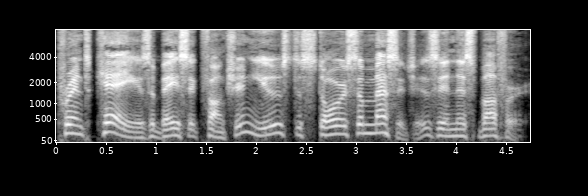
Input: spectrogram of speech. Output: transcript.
printk is a basic function used to store some messages in this buffer.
